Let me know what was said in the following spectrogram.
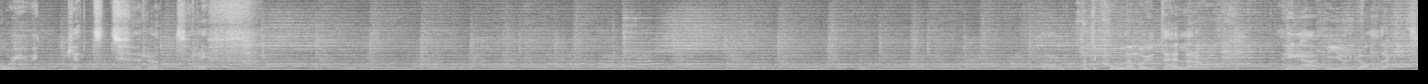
Oj, vilket trött riff. Ambitionen var ju inte heller att hänga i julgran direkt.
